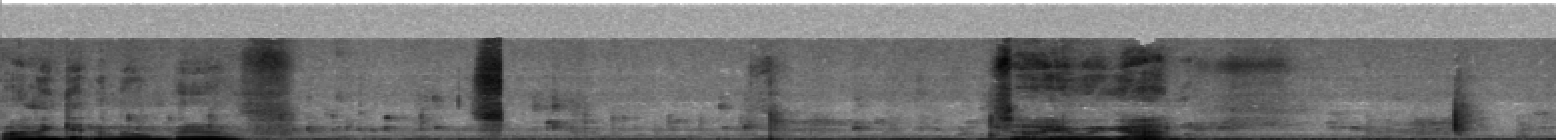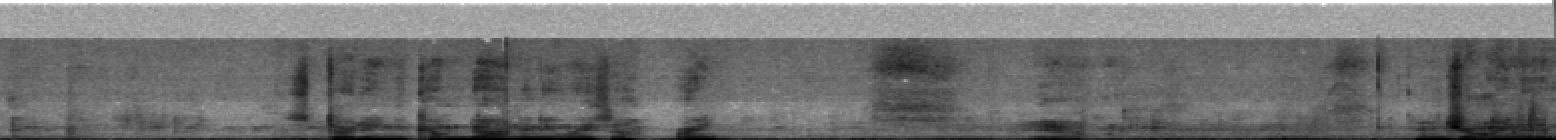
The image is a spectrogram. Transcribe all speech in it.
Finally getting a little bit of so here we got starting to come down anyways, huh? Right? Yeah. Enjoying it.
